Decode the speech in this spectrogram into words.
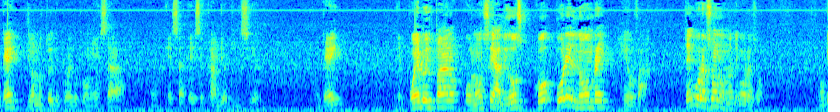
¿Ok? Yo no estoy de acuerdo con, esa, con esa, ese cambio que hicieron. El pueblo hispano conoce a Dios por el nombre Jehová. ¿Tengo razón o no tengo razón? ¿Ok?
